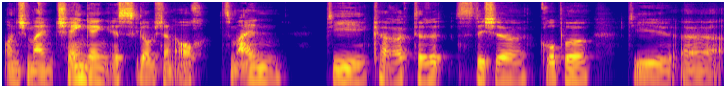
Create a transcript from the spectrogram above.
Und ich meine, Chain Gang ist, glaube ich, dann auch zum einen die charakteristische Gruppe, die äh,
